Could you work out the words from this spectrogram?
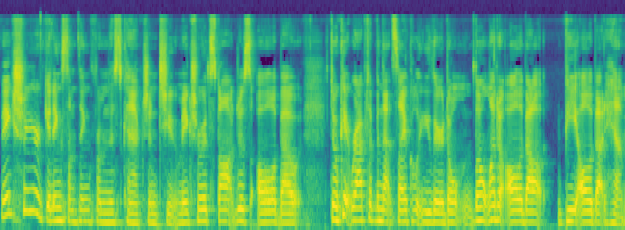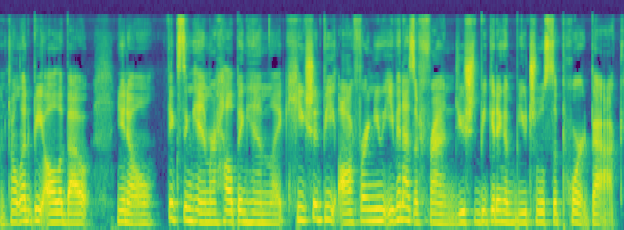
Make sure you're getting something from this connection too. Make sure it's not just all about don't get wrapped up in that cycle either. Don't don't let it all about be all about him. Don't let it be all about, you know, fixing him or helping him. Like he should be offering you even as a friend. You should be getting a mutual support back.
